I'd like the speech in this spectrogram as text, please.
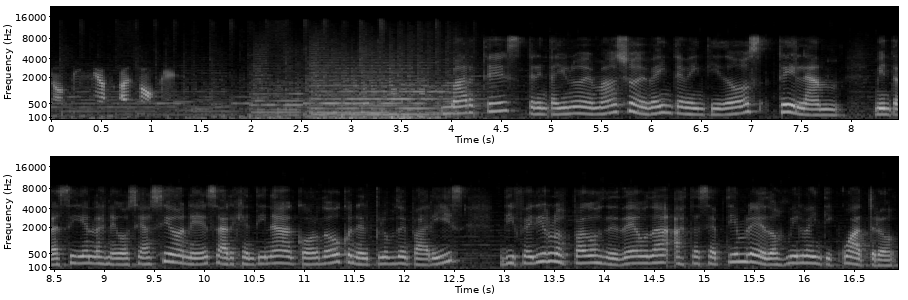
Noticias al Toque. Martes 31 de mayo de 2022, TELAM. Mientras siguen las negociaciones, Argentina acordó con el Club de París diferir los pagos de deuda hasta septiembre de 2024.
